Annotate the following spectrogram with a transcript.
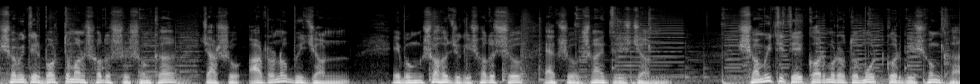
সমিতির বর্তমান সদস্য সংখ্যা চারশো আটানব্বই জন এবং সহযোগী সদস্য একশো সাঁইত্রিশ জন। সমিতিতে কর্মরত মোট কর্মী সংখ্যা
